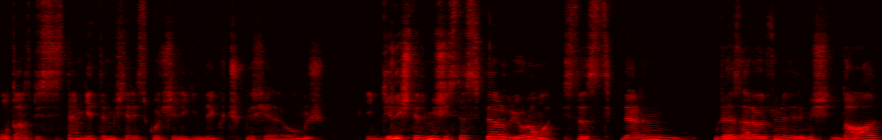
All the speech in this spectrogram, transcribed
o tarz bir sistem getirmişler. İskoçya Ligi'nde küçük bir şeyler olmuş. E, geliştirilmiş istatistikler diyor ama istatistiklerin rezervasyon edilmiş daha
